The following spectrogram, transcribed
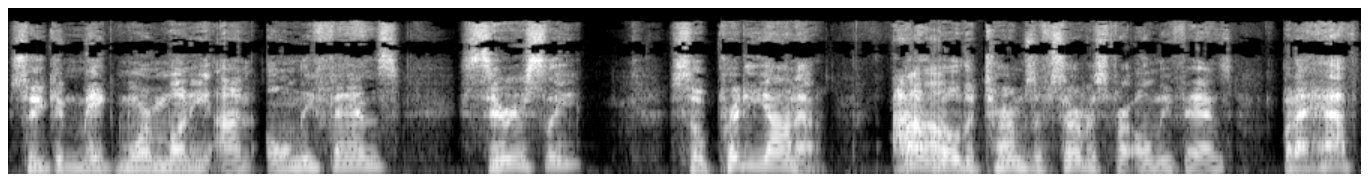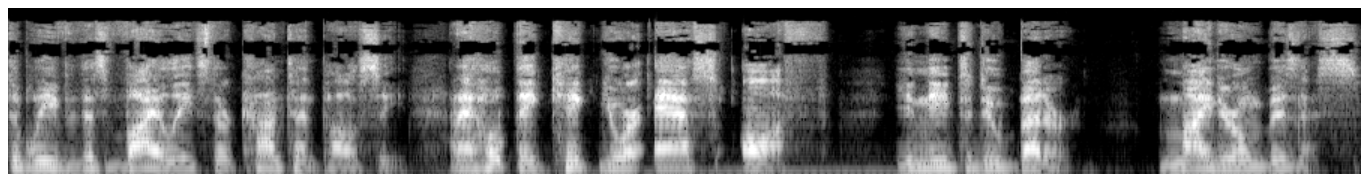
So you can make more money on OnlyFans? Seriously? So Prettiyonna, I don't know the terms of service for OnlyFans, but I have to believe that this violates their content policy, and I hope they kick your ass off. You need to do better. Mind your own business.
